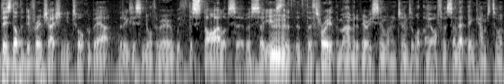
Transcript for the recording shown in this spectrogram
there's not the differentiation you talk about that exists in North America with the style of service. So yes, the, the, the three at the moment are very similar in terms of what they offer. So that then comes to a,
